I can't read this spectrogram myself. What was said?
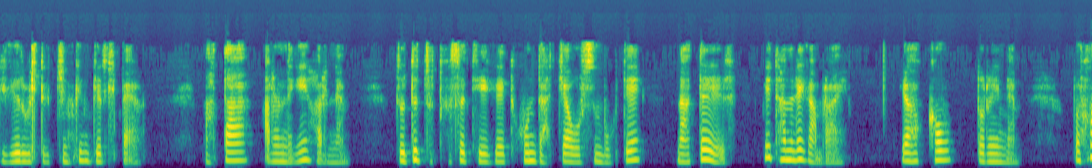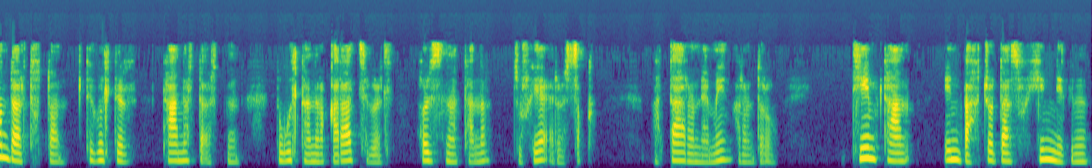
гэгэрүүлдэг жинхэнэ гэрэл байв. Матай 11:28 зүдэд зүтгсэд хийгээд хүнд ачаа үрсэн бүгдээ надад ир. Би та нарыг амраая. Яков 4:8 Бурханд ойртох тун тэгвэл тэр та нарт ойртно. Тэгвэл та нар гараа цэвэрл хуульснаа та нар зүрхээ ариусга. Матай 18:14 Тийм та энэ багчуудаас хэн нэг нь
